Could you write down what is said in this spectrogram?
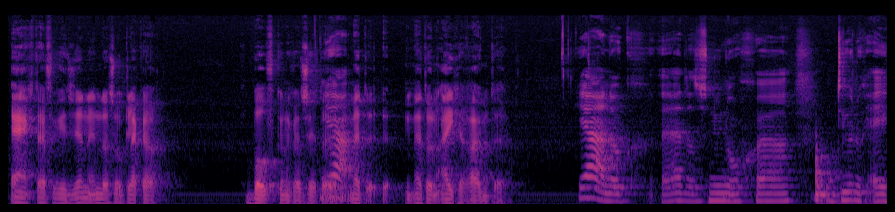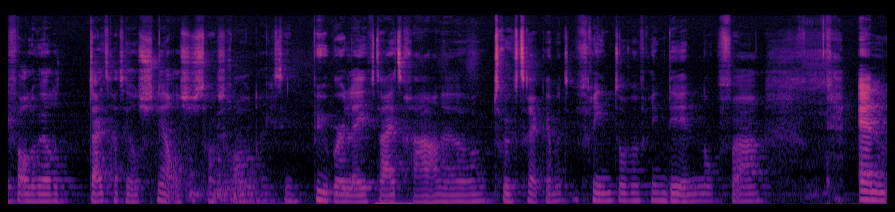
echt even geen zin in, dat ze ook lekker boven kunnen gaan zitten Ja. met, met hun eigen ruimte. ja, en ook, hè, dat is nu nog, eh duurt nog even, alhoewel de tijd gaat heel snel. Als we straks gewoon richting puberleeftijd gaan, en gewoon terugtrekken met een vriend of een vriendin. Of, eh, en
